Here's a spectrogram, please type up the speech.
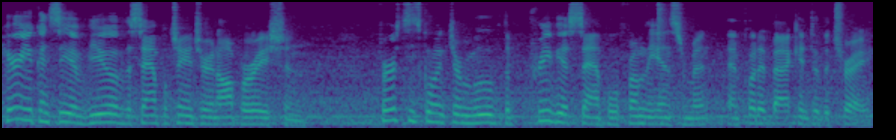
Here you can see a view of the sample changer in operation. First it's going to remove the previous sample from the instrument and put it back into the tray.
